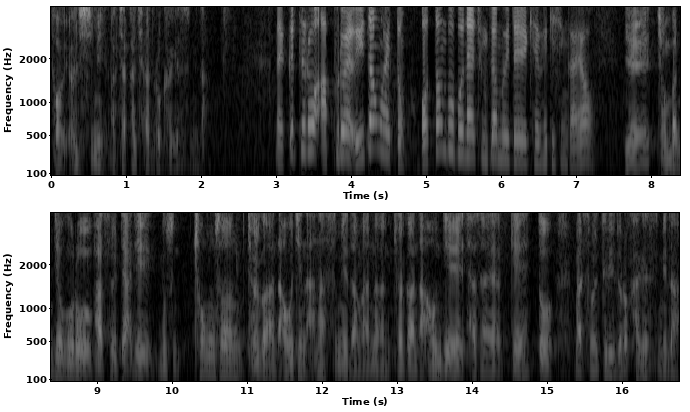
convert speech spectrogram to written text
더 열심히 악착같이 하도록 하겠습니다. 네, 끝으로 앞으로의 의정 활동 어떤 부분에 중점을 둘 계획이신가요? 예, 전반적으로 봤을 때 아직 무슨 총선 결과가 나오진 않았습니다만은 결과 나온 뒤에 자세하게 또 말씀을 드리도록 하겠습니다.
